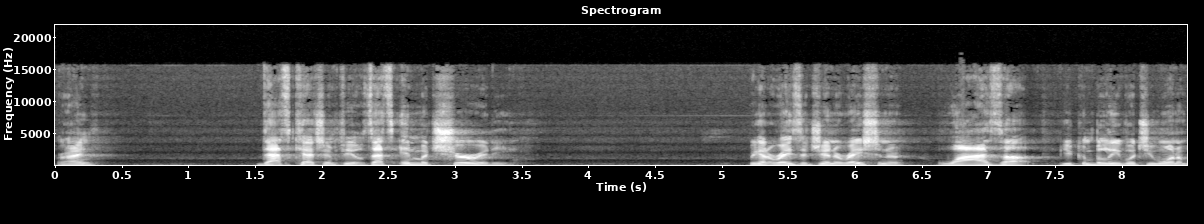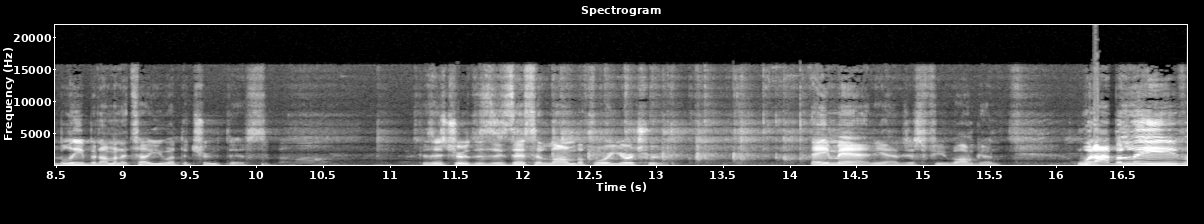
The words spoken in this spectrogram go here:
Right? That's catching feels. That's immaturity. We got to raise a generation to wise up. You can believe what you want to believe, but I'm going to tell you what the truth is. Because this truth has existed long before your truth. Amen. Yeah, just a few. All good. What I believe,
